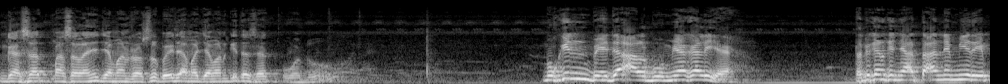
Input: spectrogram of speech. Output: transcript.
Enggak saat masalahnya zaman Rasul beda sama zaman kita saat. Waduh. Mungkin beda albumnya kali ya. Tapi kan kenyataannya mirip.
